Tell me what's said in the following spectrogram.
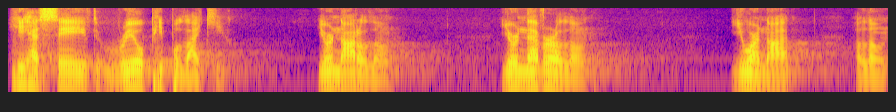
he has saved real people like you. You're not alone. You're never alone. You are not alone.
